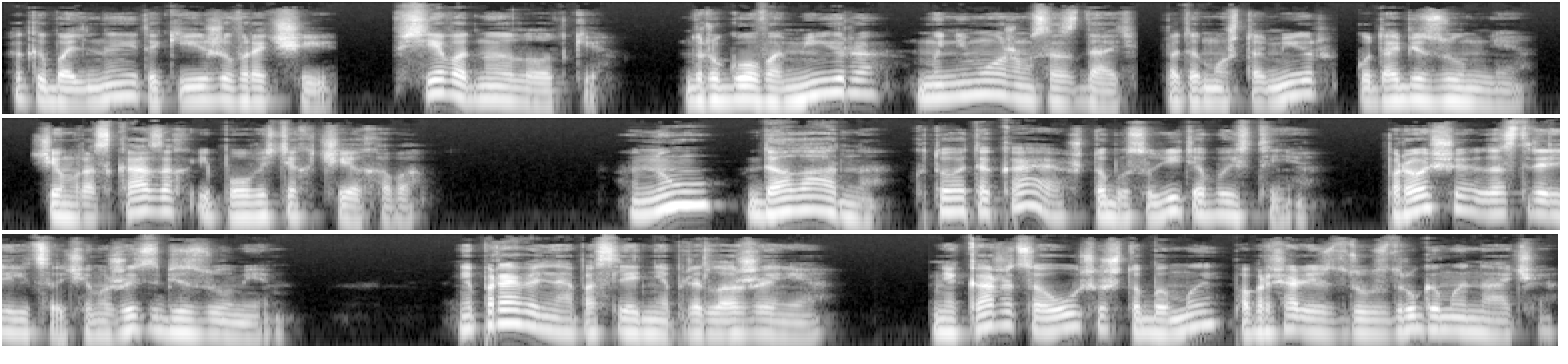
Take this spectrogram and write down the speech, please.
как и больные такие же врачи. Все в одной лодке. Другого мира мы не можем создать, потому что мир куда безумнее, чем в рассказах и повестях Чехова. Ну, да ладно, кто я такая, чтобы судить об истине? Проще застрелиться, чем жить с безумием. Неправильное последнее предложение. Мне кажется, лучше, чтобы мы попрощались друг с другом иначе.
